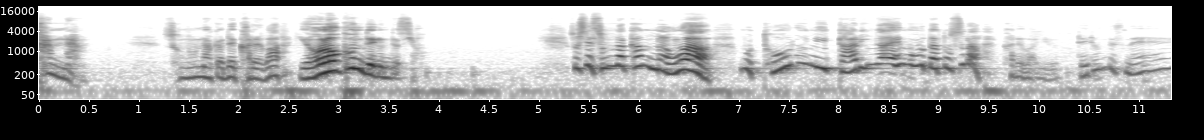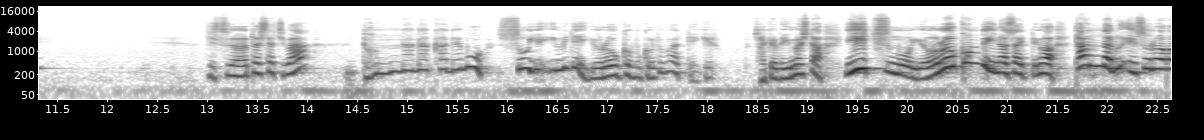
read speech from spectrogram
観難その中で彼は喜んでるんですよ。そしてそんな観難はもう取るに足りないものだとすら彼は言っているんですね。実は私たちはどんな中でもそういう意味で喜ぶことができる。先ほど言いましたいつも喜んでいなさいっていうのは単なる絵空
